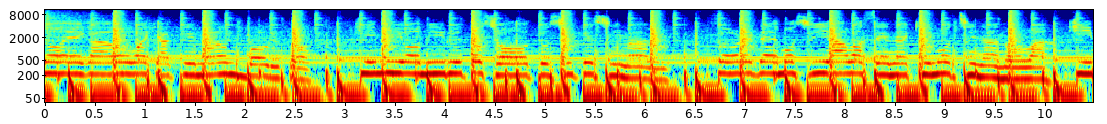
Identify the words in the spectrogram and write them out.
の笑顔は100万ボルト。君を見るとショートしてしまう。それでも幸せな気持ちなのは君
